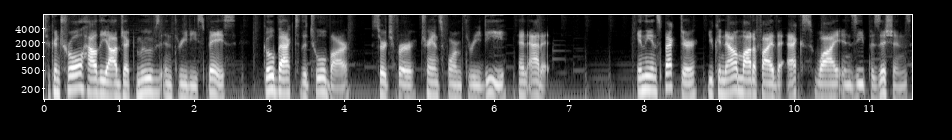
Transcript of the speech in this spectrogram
To control how the object moves in 3D space, go back to the toolbar, search for Transform 3D, and add it. In the inspector, you can now modify the X, Y, and Z positions,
